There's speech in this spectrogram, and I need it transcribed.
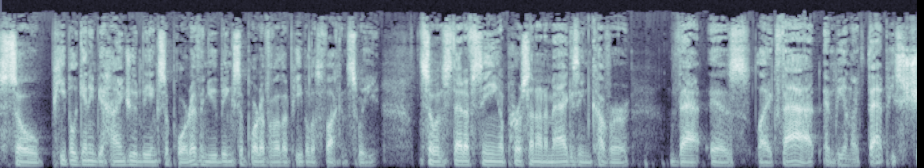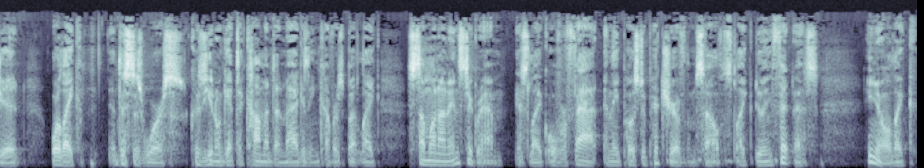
So people getting behind you and being supportive and you being supportive of other people is fucking sweet. So instead of seeing a person on a magazine cover that is like fat and being like that piece of shit, or like this is worse because you don't get to comment on magazine covers, but like someone on Instagram is like over fat and they post a picture of themselves like doing fitness. You know, like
